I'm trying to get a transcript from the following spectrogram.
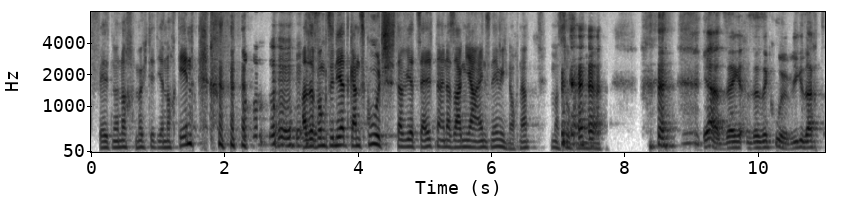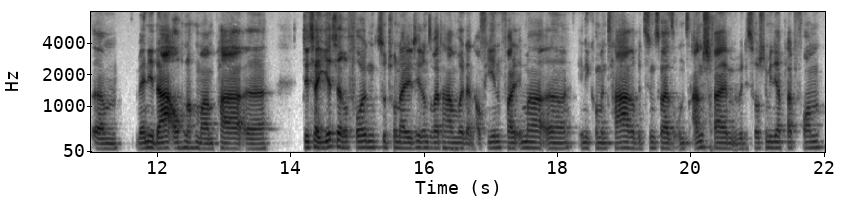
fehlt nur noch, möchtet ihr noch gehen? also funktioniert ganz gut. Da wird selten einer sagen, ja, eins nehme ich noch. Ne? So ja, sehr, sehr, sehr cool. Wie gesagt, ähm, wenn ihr da auch noch mal ein paar äh, detailliertere Folgen zur Tonalität und so weiter haben wollt, dann auf jeden Fall immer äh, in die Kommentare beziehungsweise uns anschreiben über die Social Media Plattformen.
